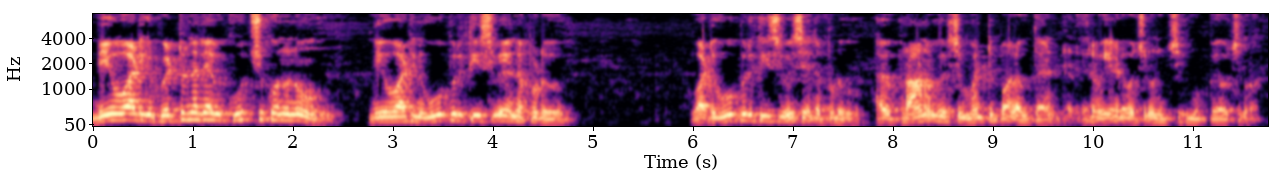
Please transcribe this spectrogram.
నీవు వాటికి పెట్టున్నది అవి కూర్చుకొనును. నీవు వాటిని ఊపిరి తీసివేయనప్పుడు వాటి ఊపిరి తీసివేసేటప్పుడు అవి ప్రాణం విరిచి మంటి అంటాడు ఇరవై ఏడవ వచనం నుంచి ముప్పై వచనం వరకు.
